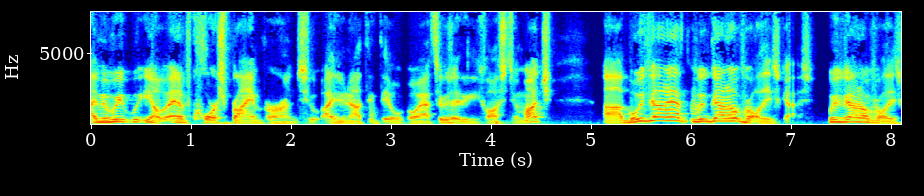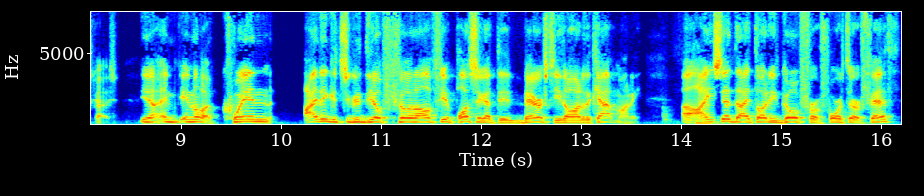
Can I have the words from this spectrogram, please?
I mean, we, we, you know, and of course Brian Burns, who I do not think they will go after because I think he costs too much. Uh, but we've gone after, we've gone over all these guys. We've gone over all these guys. You know, and, and look, Quinn. I think it's a good deal for Philadelphia. Plus, they got the Bears to eat a lot of the cap money. Uh, I said that I thought he'd go for a fourth or a fifth,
